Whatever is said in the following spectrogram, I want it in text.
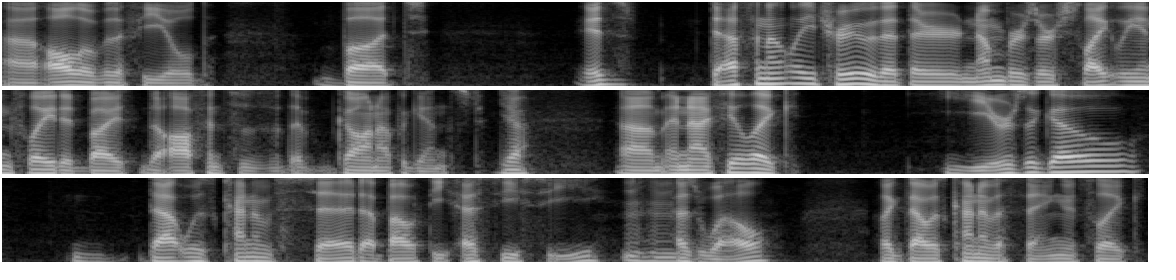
uh, all over the field. But it's definitely true that their numbers are slightly inflated by the offenses that they've gone up against. Yeah. Um, and I feel like years ago, that was kind of said about the SEC as well. Like that was kind of a thing. It's like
